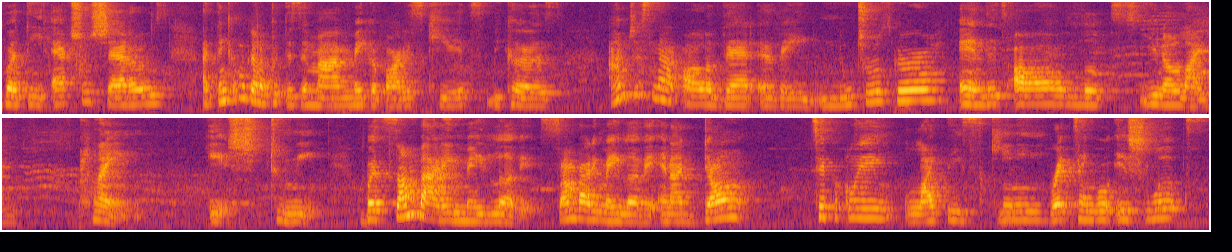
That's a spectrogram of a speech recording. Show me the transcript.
but the actual shadows I think I'm gonna put this in my makeup artist kits because I'm just not all of that of a neutrals girl and this all looks you know like plain ish to me. But somebody may love it. Somebody may love it and I don't typically like these skinny rectangle-ish looks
